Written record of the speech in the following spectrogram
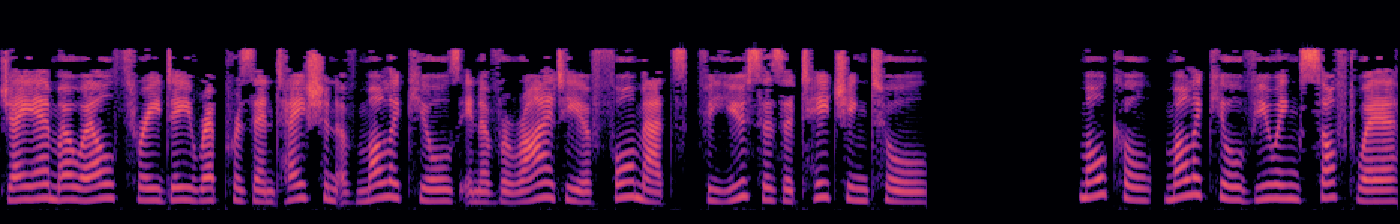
JMOL 3D representation of molecules in a variety of formats, for use as a teaching tool Molekel – molecule viewing software.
